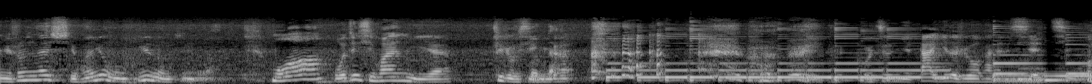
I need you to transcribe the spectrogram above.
女生应该喜欢运动运动型的吧。我我就喜欢你这种型的。大一的时候还很嫌弃我，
